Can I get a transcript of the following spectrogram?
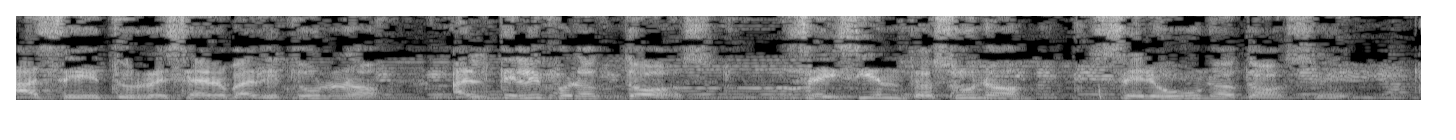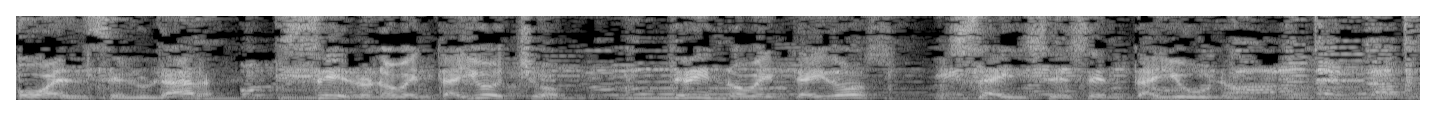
Hace tu reserva de turno al teléfono 2 601 0112 o al celular 098 392 661.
